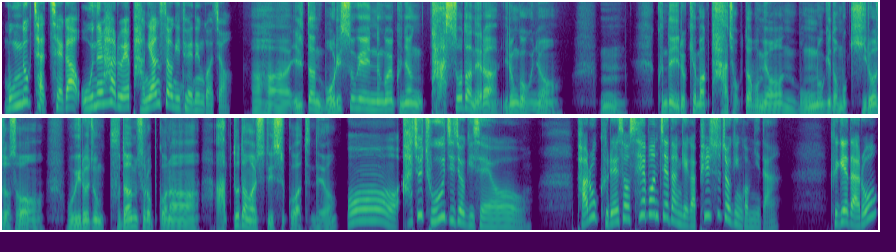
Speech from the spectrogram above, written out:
목록 자체가 오늘 하루의 방향성이 되는 거죠. 아하, 일단 머릿속에 있는 걸 그냥 다 쏟아내라 이런 거군요. 음, 근데 이렇게 막 다 적다 보면 목록이 너무 길어져서 오히려 좀 부담스럽거나 압도당할 수도 있을 것 같은데요. 어, 아주 좋은 지적이세요. 바로 그래서 세 번째 단계가 필수적인 겁니다. 그게 바로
